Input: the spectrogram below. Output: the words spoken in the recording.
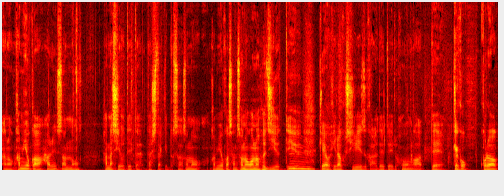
あの上岡春さんの話を出た出したけどさその上岡さん「その後の不自由」っていうケアを開くシリーズから出ている本があって結構これは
